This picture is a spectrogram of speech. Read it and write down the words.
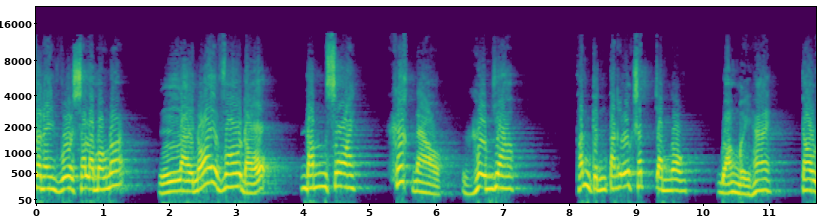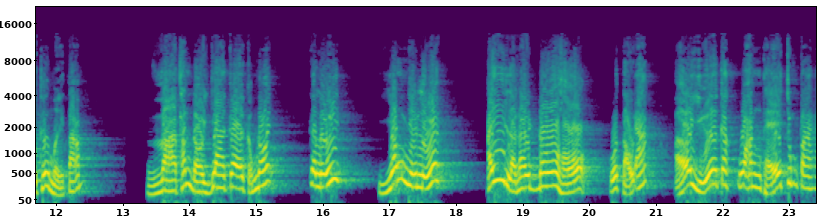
cho nên vua Salomon nói, lời nói vô độ, đâm soi, khác nào gươm dao. Thánh kinh tăng ước sách trăm ngôn, đoạn 12 câu thứ 18 và thánh đồ gia cơ cũng nói, cái lưỡi giống như lửa, ấy là nơi đô hộ của tội ác ở giữa các quan thể chúng ta,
